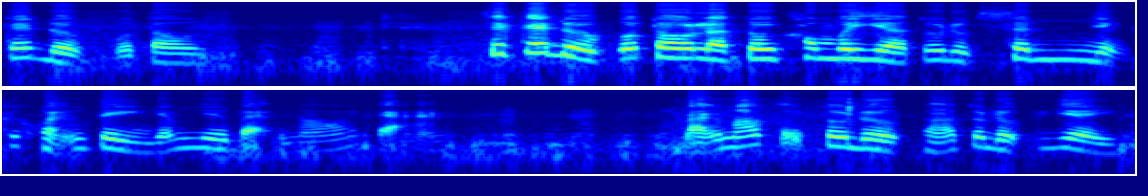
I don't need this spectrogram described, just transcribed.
cái được của tôi. Chứ cái được của tôi là tôi không bao giờ tôi được xin những cái khoản tiền giống như bạn nói cả. Bạn nói tôi, tôi được hả? Tôi được cái gì?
